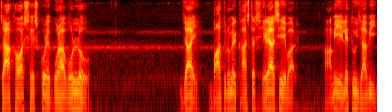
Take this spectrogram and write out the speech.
চা খাওয়া শেষ করে গোড়া বলল, যাই, বাথরুমের কাজটা সেরে আসি এবার। আমি এলে তুই যাবি।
